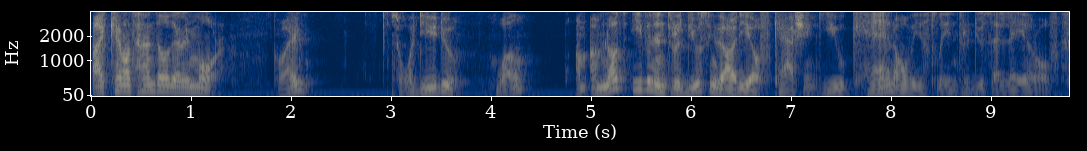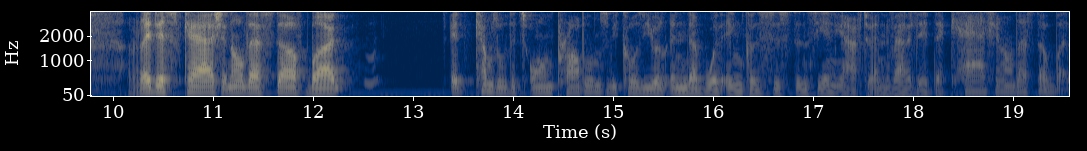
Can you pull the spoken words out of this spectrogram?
I cannot handle it anymore, right? So what do you do? Well, I'm, I'm not even introducing the idea of caching. You can obviously introduce a layer of Redis cache and all that stuff, but it comes with its own problems because you'll end up with inconsistency and you have to invalidate the cache and all that stuff. But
